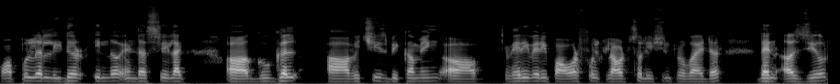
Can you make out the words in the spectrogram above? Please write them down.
popular leader in the industry like Google, uh, which is becoming a very very powerful cloud solution provider then azure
